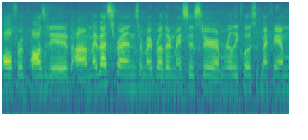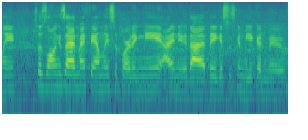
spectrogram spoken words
all for the positive. Um, my best friends are my brother and my sister. I'm really close with my family. So as long as I had my family supporting me, I knew that Vegas was going to be a good move.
